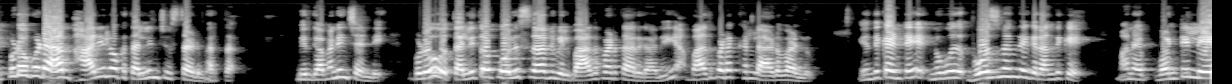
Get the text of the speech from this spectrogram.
ఎప్పుడూ కూడా భార్యలో ఒక తల్లిని చూస్తాడు భర్త. మీరు గమనించండి. ఇప్పుడు తల్లితో పోలుస్తారని వీళ్ళు బాధపడతారు కానీ బాధపడక్కర్లే ఆడవాళ్ళు. ఎందుకంటే నువ్వు భోజనం దగ్గర అందుకే మన వంటిల్లు ఏ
